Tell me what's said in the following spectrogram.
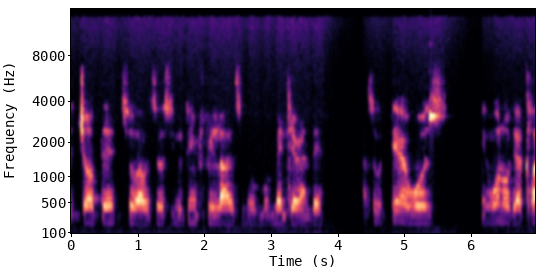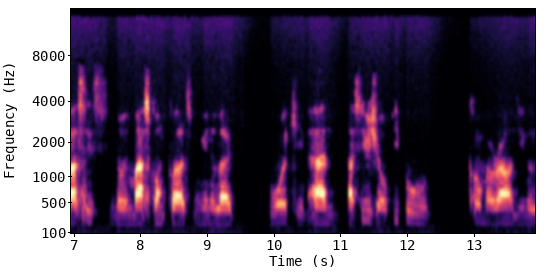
a job there, so I was just, you know, doing freelance, you know, movement here and there. And so there was in one of their classes, you know, a mass com class in Unilag working, and as usual, people come around, you know,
